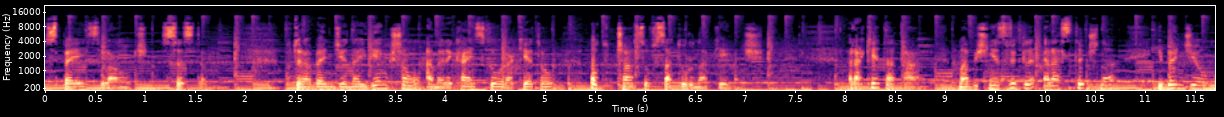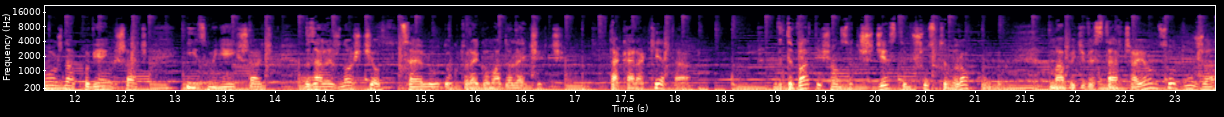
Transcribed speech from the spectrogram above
Space Launch System, która będzie największą amerykańską rakietą od czasów Saturna V. Rakieta ta ma być niezwykle elastyczna i będzie ją można powiększać i zmniejszać w zależności od celu, do którego ma dolecieć. Taka rakieta w 2036 roku ma być wystarczająco duża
